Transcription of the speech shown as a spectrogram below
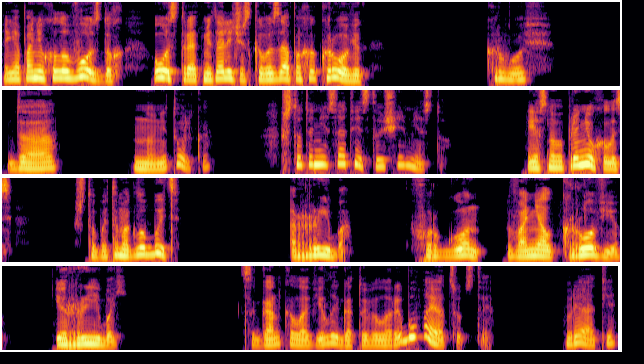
Я понюхала воздух, острый от металлического запаха крови. Кровь. Да, но не только. Что-то несоответствующее месту. Я снова принюхалась. Что бы это могло быть? Рыба. Фургон вонял кровью и рыбой. Цыганка ловила и готовила рыбу в мое отсутствие? Вряд ли.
